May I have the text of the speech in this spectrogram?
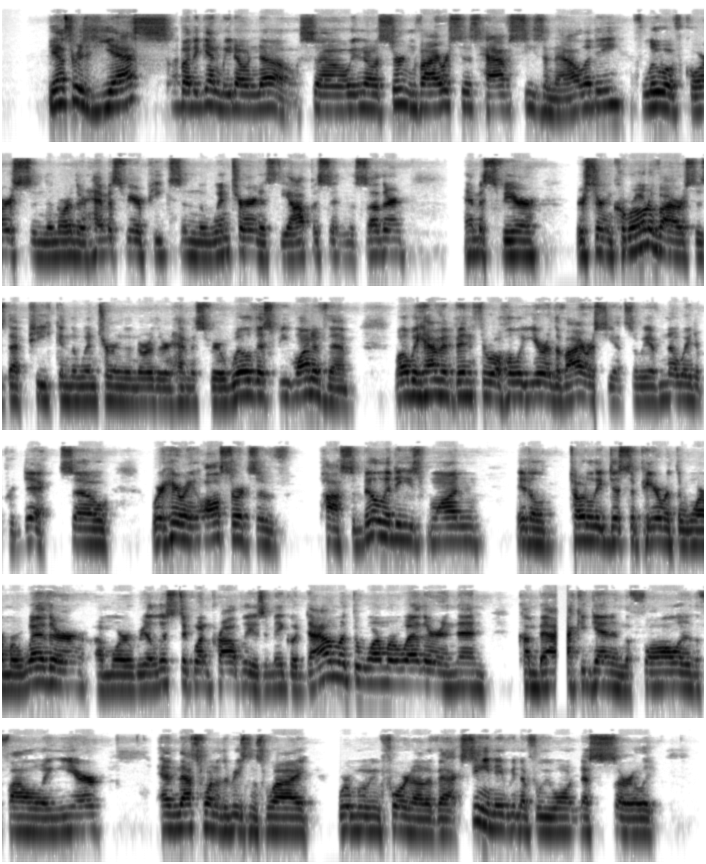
The answer is yes, but again, we don't know. So, you know, certain viruses have seasonality. Flu, of course, in the northern hemisphere peaks in the winter, and it's the opposite in the southern hemisphere. There's certain coronaviruses that peak in the winter in the northern hemisphere. Will this be one of them? Well, we haven't been through a whole year of the virus yet, so we have no way to predict. So, we're hearing all sorts of possibilities. One, It'll totally disappear with the warmer weather. A more realistic one probably is it may go down with the warmer weather and then come back again in the fall or the following year. And that's one of the reasons why we're moving forward on a vaccine, even if we won't necessarily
